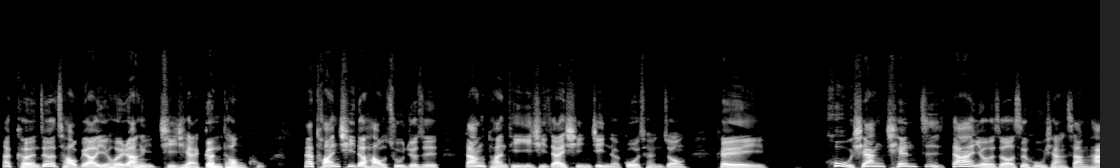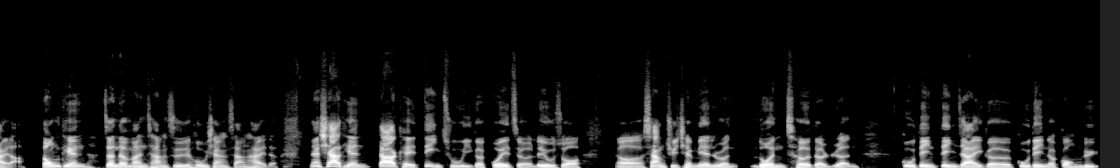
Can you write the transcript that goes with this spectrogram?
那可能这个超标也会让你骑起来更痛苦。那团骑的好处就是，当团体一起在行进的过程中，可以互相牵制。当然，有的时候是互相伤害啦。冬天真的蛮常是互相伤害的。那夏天大家可以定出一个规则，例如说，呃，上去前面轮轮车的人，固定定在一个固定的功率，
